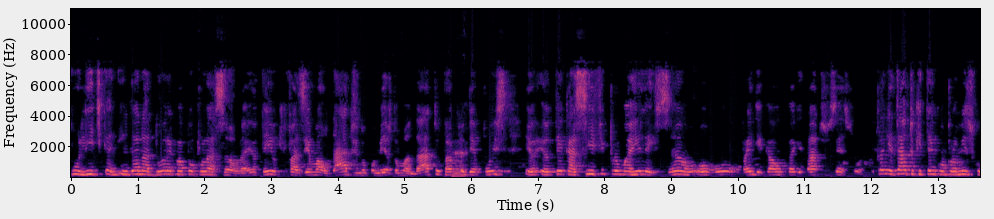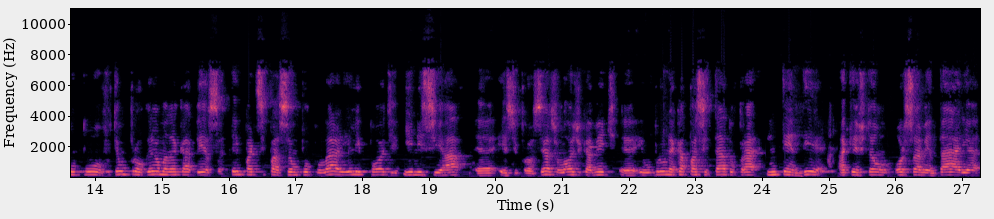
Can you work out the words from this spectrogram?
política enganadora com a população. Né? Eu tenho que fazer maldades no começo do mandato para é. depois eu, eu, ter cacife para uma reeleição ou, ou para indicar um candidato sucessor. O candidato que tem compromisso com o povo, tem um programa na cabeça, tem participação popular, ele pode iniciar é, esse processo. Logicamente, é, o Bruno é capacitado para entender a questão orçamentária,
